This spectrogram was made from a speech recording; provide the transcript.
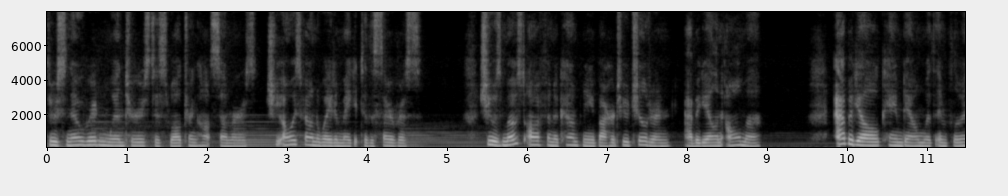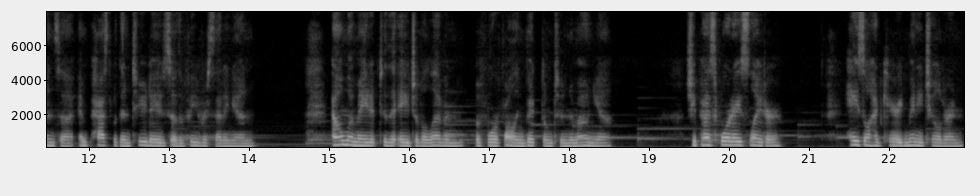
Through snow ridden winters to sweltering hot summers, she always found a way to make it to the service. She was most often accompanied by her two children, Abigail and Alma. Abigail came down with influenza and passed within two days of the fever setting in. Alma made it to the age of 11 before falling victim to pneumonia. She passed four days later. Hazel had carried many children.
